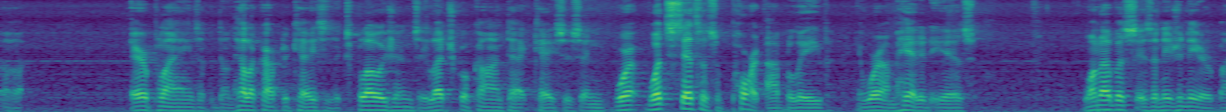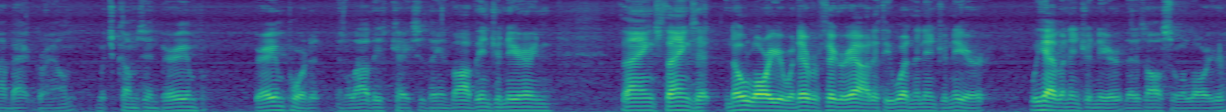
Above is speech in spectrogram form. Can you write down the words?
uh, airplanes, I've done helicopter cases, explosions, electrical contact cases, and what sets us apart, I believe, and where I'm headed is one of us is an engineer by background, which comes in very, very important in a lot of these cases. They involve engineering things, things that no lawyer would ever figure out if he wasn't an engineer. We have an engineer that is also a lawyer.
